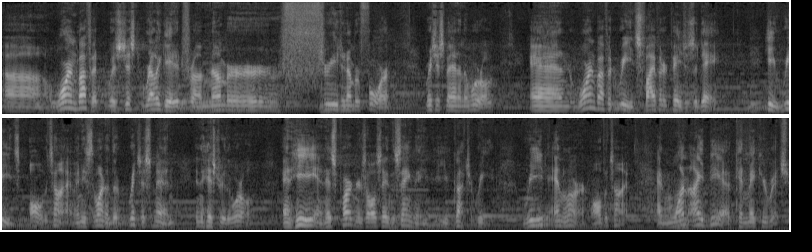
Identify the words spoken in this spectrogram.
Uh, Warren Buffett was just relegated from number three to number four, richest man in the world. And Warren Buffett reads 500 pages a day. He reads all the time, and he's one of the richest men in the history of the world. And he and his partners all say the same thing. You've got to read. Read and learn all the time. And one idea can make you rich.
